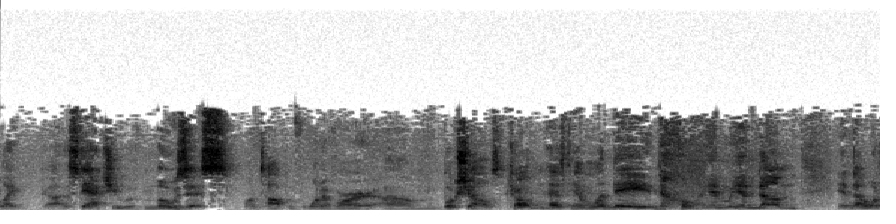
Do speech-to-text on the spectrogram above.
like uh, statue of Moses on top of one of our um, bookshelves. Charlton Heston. And one day, no, and and um, and uh, one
